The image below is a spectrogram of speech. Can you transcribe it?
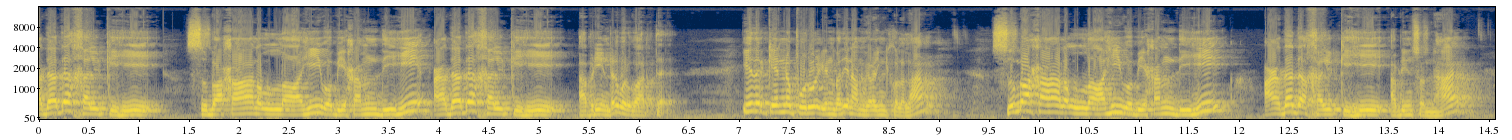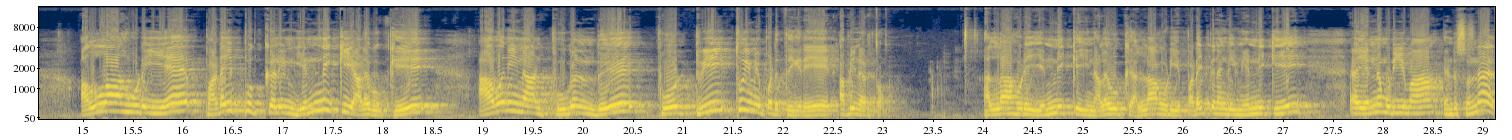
அதத ஹல்கிஹி சுபஹானல்லாஹி வபிஹம்திஹி அதத ஹல்கிஹி அப்படின்ற ஒரு வார்த்தை. இதற்கு என்ன பொருள் என்பதை நாம் விளங்கிக் கொள்ளலாம். சுபஹானல்லாஹி வபிஹம்திஹி அதத ஹல்கிஹி அப்படின்னு சொன்னால் அல்லாஹுடைய படைப்புகளின் எண்ணிக்கை அளவுக்கு அவனை நான் புகழ்ந்து போற்றி தூய்மைப்படுத்துகிறேன் அப்படின்னு அர்த்தம். அல்லாஹுடைய எண்ணிக்கையின் அளவுக்கு அல்லாஹுடைய படைப்பினங்களின் எண்ணிக்கையை என்ன எண்ண முடியுமா? என்று சொன்னால்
